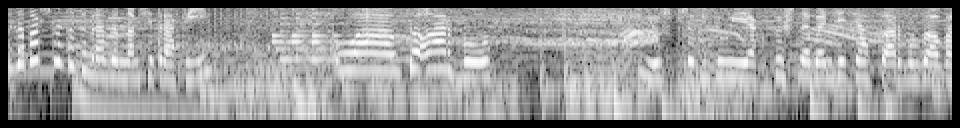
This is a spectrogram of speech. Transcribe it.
Zobaczmy, co tym razem nam się trafi. Wow, to arbuz. Już przewiduję, jak pyszne będzie ciasto arbuzowe.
